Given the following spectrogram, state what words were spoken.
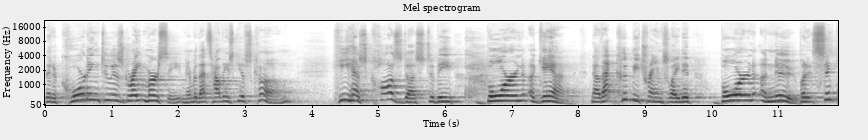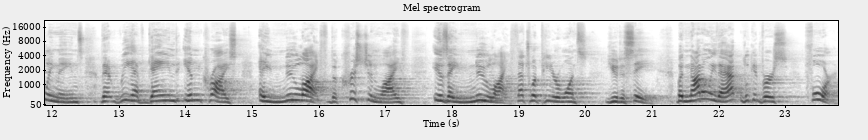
that according to his great mercy, remember that's how these gifts come, he has caused us to be born again. Now, that could be translated born anew, but it simply means that we have gained in Christ a new life. The Christian life is a new life. That's what Peter wants you to see. But not only that, look at verse 4.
